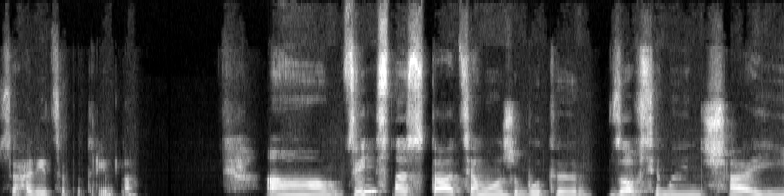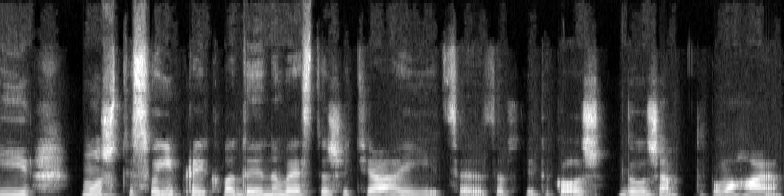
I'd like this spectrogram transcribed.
взагалі це потрібно? Звісно, ситуація може бути зовсім інша, і можете свої приклади навести життя, і це завжди також дуже допомагає.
